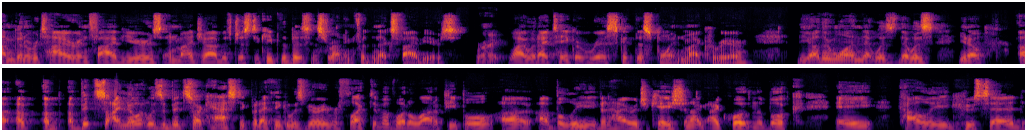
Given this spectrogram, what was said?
I'm going to retire in five years, and my job is just to keep the business running for the next five years. Right. Why would I take a risk at this point in my career? The other one that was that was you know a, a, a bit. I know it was a bit sarcastic, but I think it was very reflective of what a lot of people uh, uh, believe in higher education. I, I, quote in the book a colleague who said.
